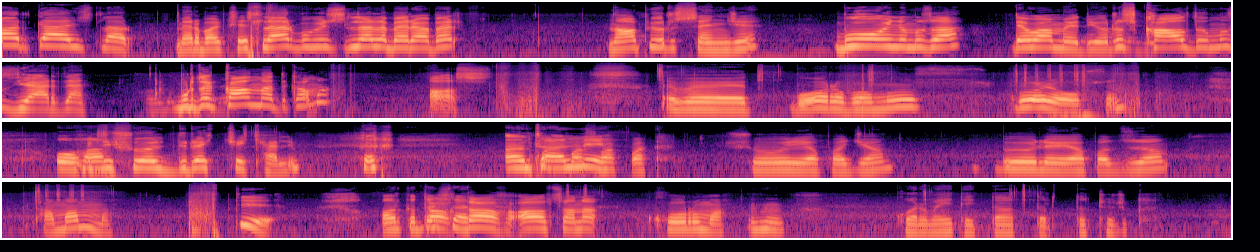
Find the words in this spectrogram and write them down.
arkadaşlar. Merhaba arkadaşlar. Bugün sizlerle beraber ne yapıyoruz sence? Bu oyunumuza devam ediyoruz. Kaldığımız yerden. Burada kalmadık ama az. Evet. Bu arabamız böyle olsun. Oha. Bir de şöyle direkt çekelim. Bak Antenli. bak bak bak. Şöyle yapacağım. Böyle yapacağım. Tamam mı? Bitti. Tak Arkadaşlar tak al sana koruma. Korumayı tek dağıttırdı çocuk.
